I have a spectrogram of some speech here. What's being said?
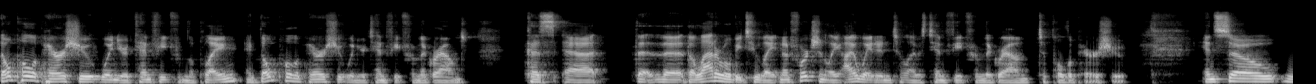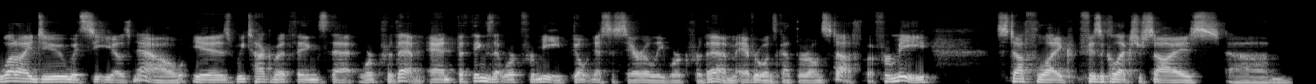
Don't pull a parachute when you're 10 feet from the plane, and don't pull a parachute when you're 10 feet from the ground, because uh, the, the, the latter will be too late. And unfortunately, I waited until I was 10 feet from the ground to pull the parachute. And so what I do with CEOs now is we talk about things that work for them. And the things that work for me don't necessarily work for them. Everyone's got their own stuff. But for me, stuff like physical exercise, um,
